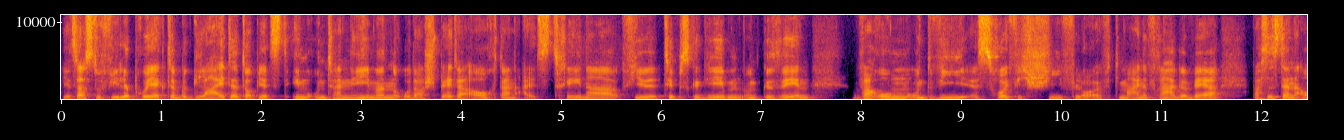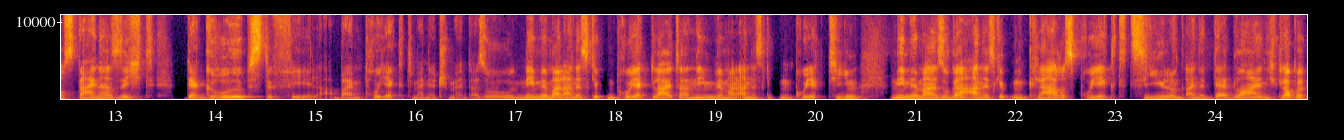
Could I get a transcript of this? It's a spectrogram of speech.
Jetzt hast du viele Projekte begleitet, ob jetzt im Unternehmen oder später auch dann als Trainer, viele Tipps gegeben und gesehen, warum und wie es häufig schief läuft. Meine Frage wäre, was ist denn aus deiner Sicht der gröbste Fehler beim Projektmanagement? Also nehmen wir mal an, es gibt einen Projektleiter, nehmen wir mal an, es gibt ein Projektteam, nehmen wir mal sogar an, es gibt ein klares Projektziel und eine Deadline. Ich glaube,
